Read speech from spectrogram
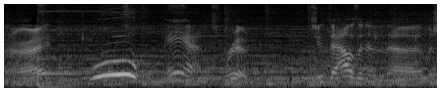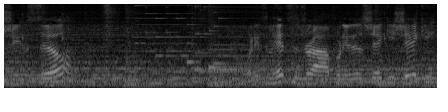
All right. Woo! And rude. 2,000 in the machine still. Hits to drop. when he does shaky, shaky.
